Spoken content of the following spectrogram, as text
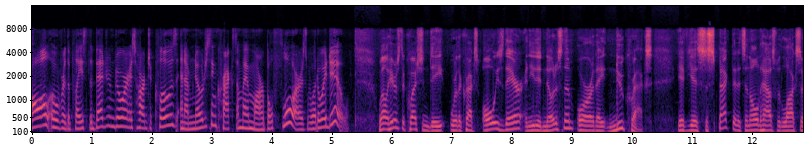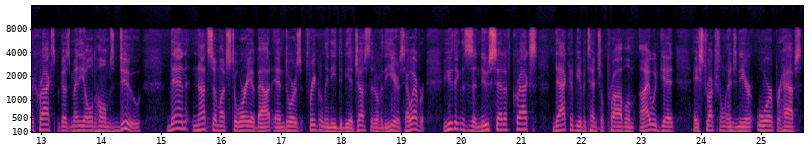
all over the place. The bedroom door is hard to close, and I'm noticing cracks on my marble floors. What do I do? Well, here's the question, D. Were the cracks always there and you didn't notice them, or are they new cracks? If you suspect that it's an old house with lots of cracks, because many old homes do, then not so much to worry about, and doors frequently need to be adjusted over the years. However, if you think this is a new set of cracks, that could be a potential problem. I would get a structural engineer or perhaps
